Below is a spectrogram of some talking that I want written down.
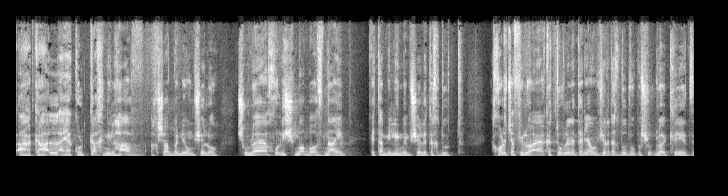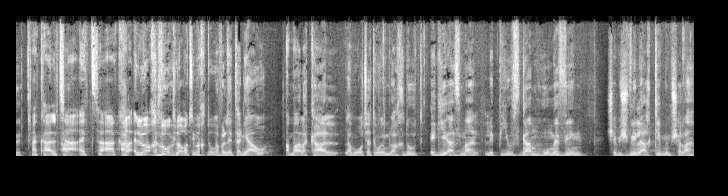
הקהל היה כל כך נלהב עכשיו בנאום שלו, שהוא לא היה יכול לשמוע באוזניים את המילים ממשלת אחדות. יכול להיות שאפילו היה כתוב לנתניהו ממשלת אחדות והוא פשוט לא הקריא את זה. הקהל אה, צעק, אה, לא אחדות, נכון. לא רוצים אחדות. אבל נתניהו אמר לקהל, למרות שאתם אומרים לו אחדות, הגיע הזמן לפיוס. גם הוא מבין שבשביל להרכיב ממשלה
